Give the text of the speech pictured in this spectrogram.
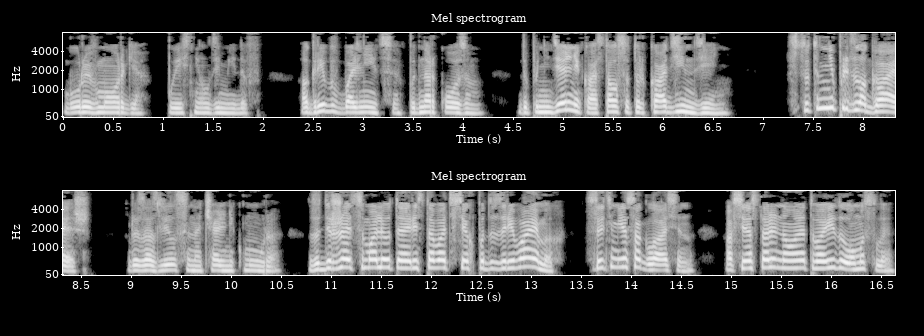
Бурый в морге, пояснил Демидов. А Гриб в больнице, под наркозом. До понедельника остался только один день. Что ты мне предлагаешь? Разозлился начальник Мура. Задержать самолет и арестовать всех подозреваемых? С этим я согласен. А все остальное твои домыслы.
